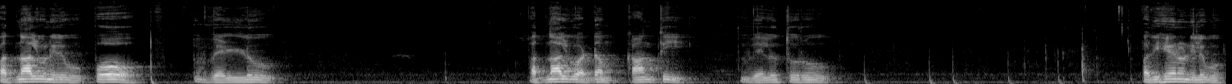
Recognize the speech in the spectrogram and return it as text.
పద్నాలుగు నిలువు పో వెళ్ళు. పద్నాలుగు అడ్డం కాంతి వెలుతురు. పదిహేను నిలువు.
